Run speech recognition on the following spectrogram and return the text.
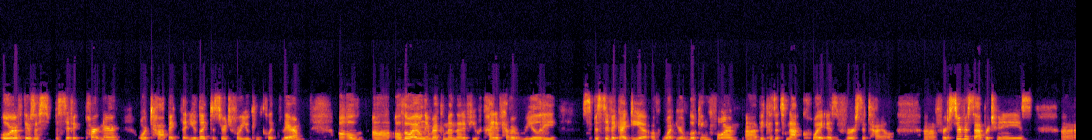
or if there's a specific partner or topic that you'd like to search for, you can click there. Uh, although I only recommend that if you kind of have a really specific idea of what you're looking for, uh, because it's not quite as versatile. Uh, for service opportunities, uh,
